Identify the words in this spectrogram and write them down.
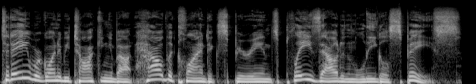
Today, we're going to be talking about how the client experience plays out in the legal space,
